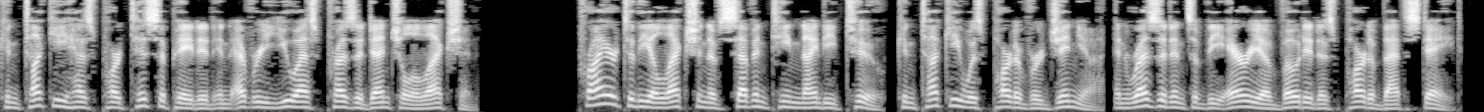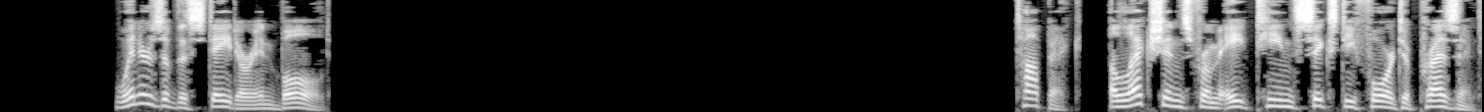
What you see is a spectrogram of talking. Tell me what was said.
Kentucky has participated in every U.S. presidential election. Prior to the election of 1792, Kentucky was part of Virginia, and residents of the area voted as part of that state. Winners of the state are in bold. Elections from 1864 to present.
